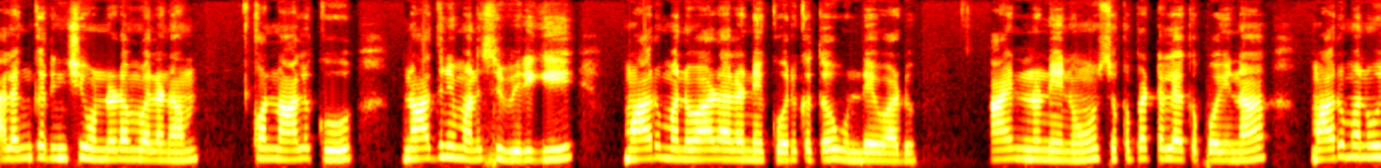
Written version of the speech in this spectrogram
అలంకరించి ఉండడం వలన కొన్నాళ్ళకు నాదుని మనసు విరిగి మారు మనవాడాలనే కోరికతో ఉండేవాడు. ఆయనను నేను సుఖపెట్టలేకపోయినా మారుమనువు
